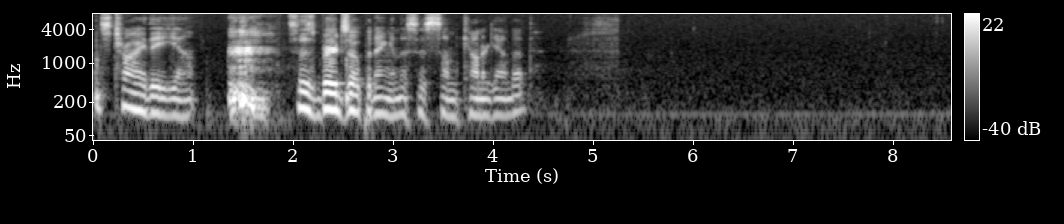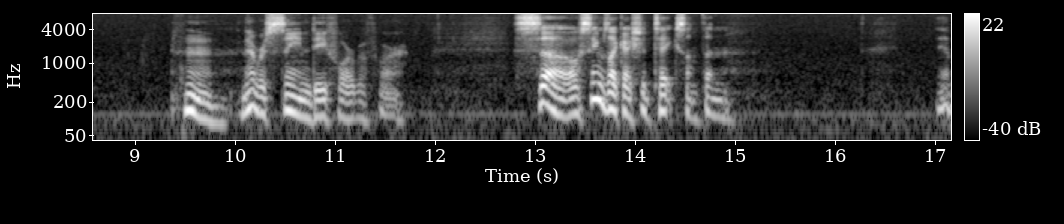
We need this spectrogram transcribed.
Let's try the. Uh, this is bird's opening, and this is some counter gambit. Hmm, never seen d4 before. So, seems like I should take something. The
